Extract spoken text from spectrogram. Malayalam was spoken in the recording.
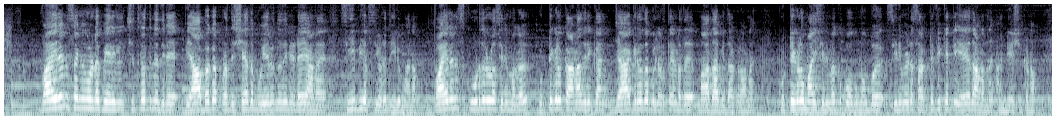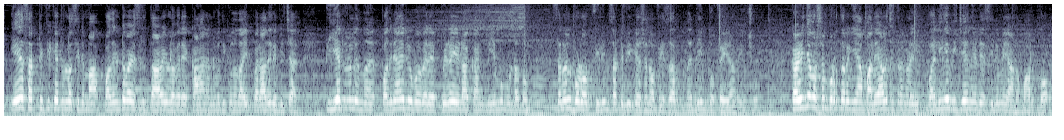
വയലൻസ് രംഗങ്ങളുടെ പേരിൽ ചിത്രത്തിനെതിരെ വ്യാപക പ്രതിഷേധം ഉയരുന്നതിനിടെയാണ് സി ബി എഫ് സിയുടെ തീരുമാനം. വയലൻസ് കൂടുതലുള്ള സിനിമകൾ കുട്ടികൾ കാണാതിരിക്കാൻ ജാഗ്രത പുലർത്തേണ്ടത് മാതാപിതാക്കളാണ്. കുട്ടികളുമായി സിനിമയ്ക്ക് പോകും മുമ്പ് സിനിമയുടെ സർട്ടിഫിക്കറ്റ് ഏതാണെന്ന് അന്വേഷിക്കണം. എ സർട്ടിഫിക്കറ്റ് ഉള്ള സിനിമ പതിനെട്ട് വയസ്സിൽ താഴെയുള്ളവരെ കാണാൻ അനുവദിക്കുന്നതായി പരാതി ലഭിച്ചാൽ തിയേറ്ററിൽ നിന്ന് പതിനായിരം രൂപ വരെ പിഴ ഈടാക്കാൻ നിയമമുണ്ടെന്നും central board of film certification officer Nadeem Tufail അറിയിച്ചു. കഴിഞ്ഞ വർഷം പുറത്തിറങ്ങിയ മലയാള ചിത്രങ്ങളിൽ വലിയ വിജയം നേടിയ സിനിമയാണ് മാർക്കോ.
